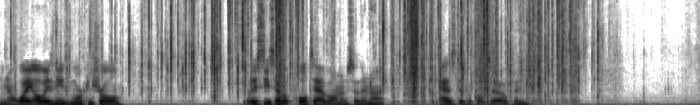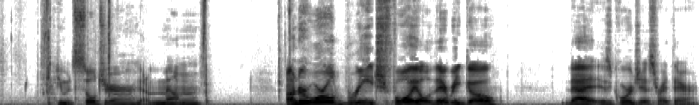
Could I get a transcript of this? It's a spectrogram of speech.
you know, white always needs more control. At least these have a pull tab on them, so they're not as difficult to open. Human Soldier, got a mountain. Underworld Breach foil. There we go. That is gorgeous right there.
